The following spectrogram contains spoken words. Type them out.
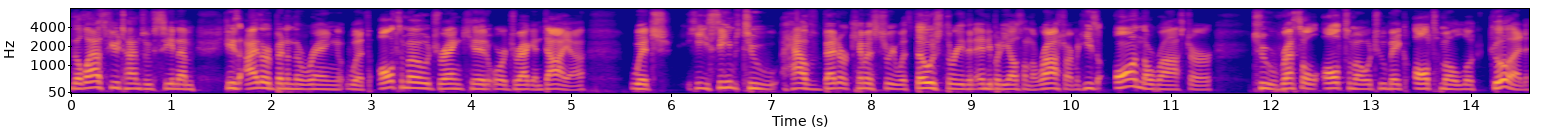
the last few times we've seen him, he's either been in the ring with Ultimo, Dragon Kid, or Dragon Dia, which he seems to have better chemistry with those three than anybody else on the roster. I mean, he's on the roster to wrestle Ultimo to make Ultimo look good.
